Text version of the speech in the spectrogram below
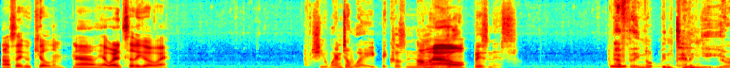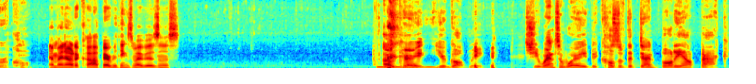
I'll say who killed him. No, yeah, why did Sylvie go away? She went away because none Wow. of your business. Have they not been telling you you're a cop? Am I not a cop? Everything's my business. Okay, you got me. She went away because of the dead body out back.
